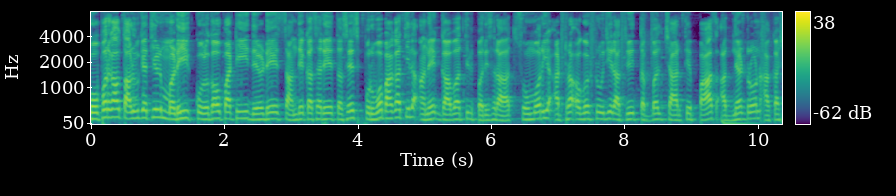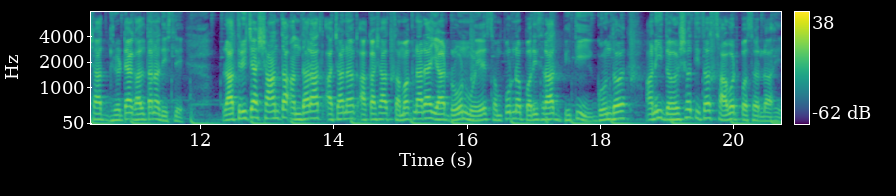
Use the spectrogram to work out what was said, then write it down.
कोपरगाव तालुक्यातील मढी कोळगावपाटी देरडे चांदेकासारे तसेच पूर्व भागातील अनेक गावातील परिसरात सोमवारी अठरा ऑगस्ट रोजी रात्री तब्बल चार ते पाच अज्ञात ड्रोन आकाशात घिरट्या घालताना दिसले. रात्रीच्या शांत अंधारात अचानक आकाशात चमकणाऱ्या या ड्रोनमुळे संपूर्ण परिसरात भीती गोंधळ आणि दहशतीचं सावट पसरलं आहे.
